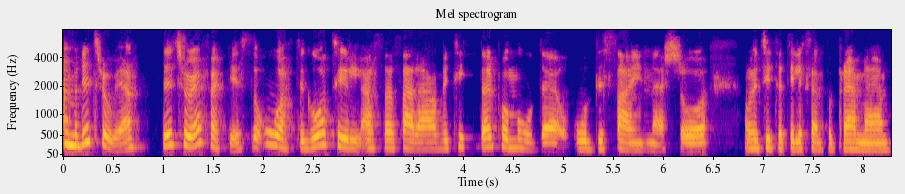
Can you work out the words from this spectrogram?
Ja, men det tror jag. Det tror jag faktiskt. Och återgå till, alltså, så här, om vi tittar på mode och designers och om vi tittar till exempel på det här med,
